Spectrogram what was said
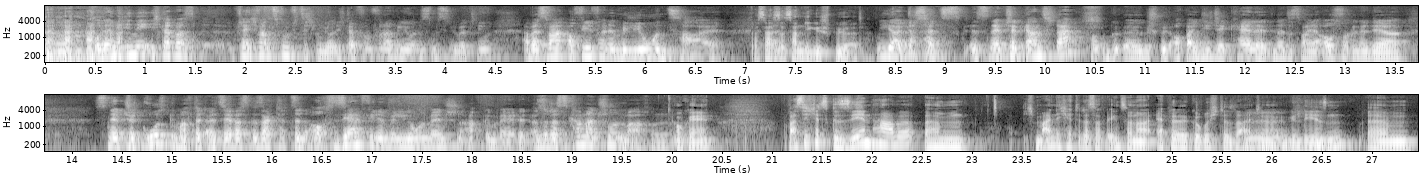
ähm, oder nee, nee ich glaube, vielleicht waren es 50 Millionen. Ich glaube, 500 Millionen ist ein bisschen übertrieben. Aber es war auf jeden Fall eine Millionenzahl. Das heißt, das haben die gespürt. Ja, das hat Snapchat ganz stark äh, gespürt, auch bei DJ Khaled. Ne? Das war ja auch so einer, der Snapchat groß gemacht hat. Als er das gesagt hat, sind auch sehr viele Millionen Menschen abgemeldet. Also das kann man schon machen. Okay. Was ich jetzt gesehen habe, ähm, ich meine, ich hätte das auf irgendeiner Apple-Gerüchte-Seite mhm. gelesen. Ähm,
